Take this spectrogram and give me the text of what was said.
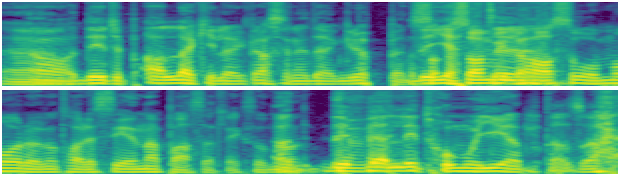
Eh, Ja, det är typ alla killar i klassen i den gruppen. Det är som, som jätte- vill ha sovmorgon och ta det sena passet liksom. Ja, det är väldigt homogent alltså.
